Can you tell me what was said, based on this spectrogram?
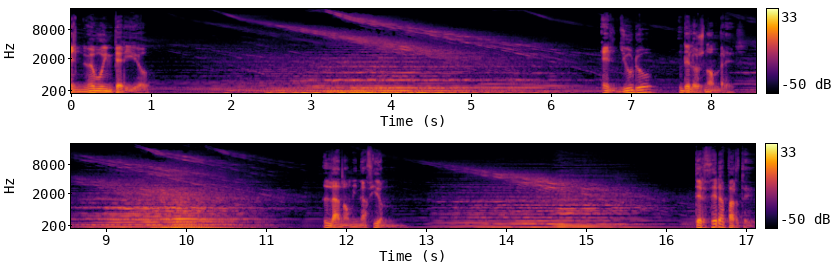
El nuevo imperio. El yuro de los nombres. La nominación. Tercera parte.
